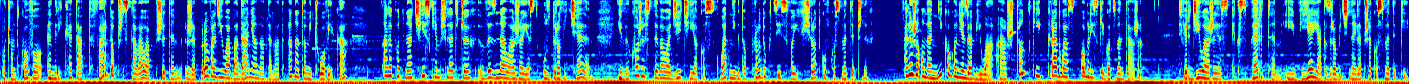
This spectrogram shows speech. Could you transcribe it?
Początkowo Enriqueta twardo przystawała przy tym, że prowadziła badania na temat anatomii człowieka, ale pod naciskiem śledczych wyznała, że jest uzdrowicielem i wykorzystywała dzieci jako składnik do produkcji swoich środków kosmetycznych ale że ona nikogo nie zabiła, a szczątki kradła z pobliskiego cmentarza. Twierdziła, że jest ekspertem i wie, jak zrobić najlepsze kosmetyki,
